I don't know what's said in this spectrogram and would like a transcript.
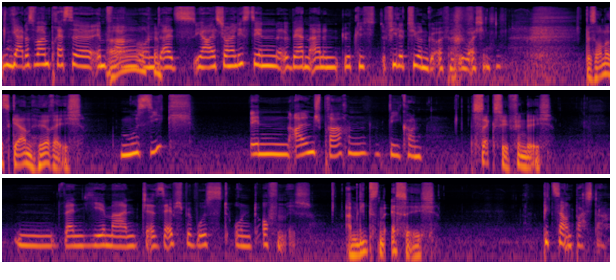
Ja, das war ein Presseempfang ah, okay. und als, ja, als Journalistin werden einen wirklich viele Türen geöffnet in Washington. Besonders gern höre ich. Musik in allen Sprachen, die ich kann. Sexy, finde ich wenn jemand selbstbewusst und offen ist. Am liebsten esse ich. Pizza und Pasta.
